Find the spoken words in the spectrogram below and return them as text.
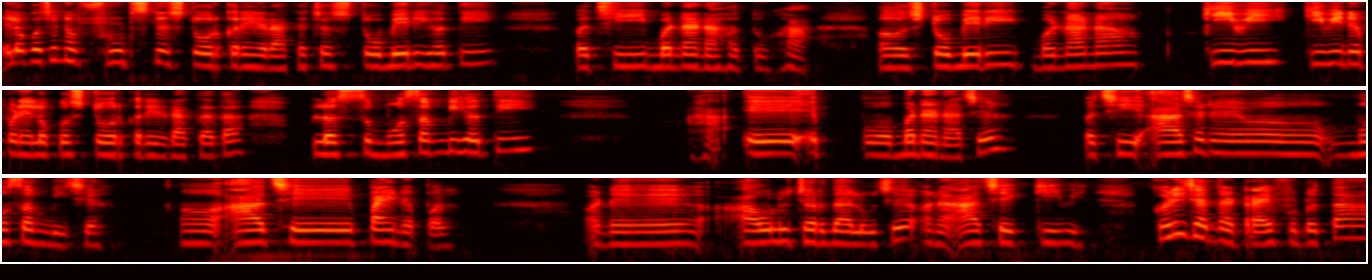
એ લોકો છે ને ફ્રૂટ્સને સ્ટોર કરીને રાખે છે. સ્ટ્રોબેરી હતી, પછી બનાના હતું, હા. સ્ટ્રોબેરી બનાના કીવી કીવીને પણ એ લોકો સ્ટોર કરીને રાખતા હતા. પ્લસ મોસંબી હતી, હા, એ બનાના છે. પછી આ છે ને મોસંબી છે. આ છે પાઇનેપલ અને આ ઓલું જરદાલુ છે અને આ છે કીવી. ઘણી જાતના ડ્રાય ફ્રૂટ હતા.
